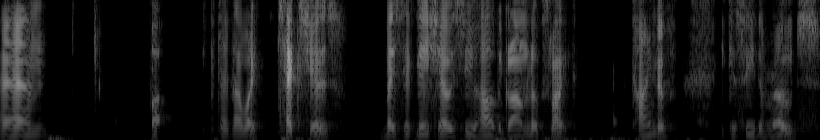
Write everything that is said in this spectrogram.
Um but you can take that away. Textures basically shows you how the ground looks like kind of. You can see the roads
